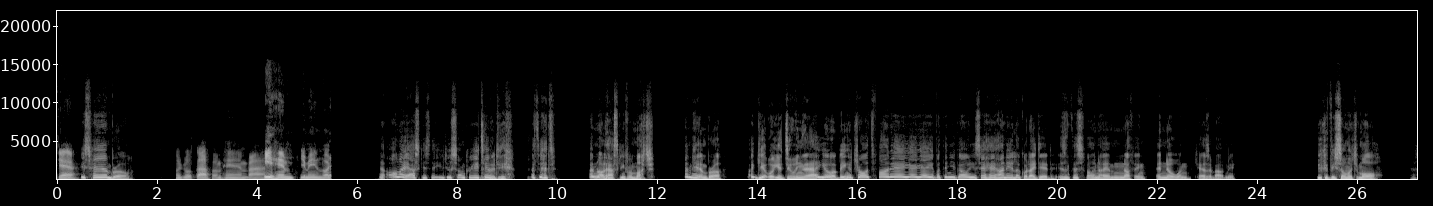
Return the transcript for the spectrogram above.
Yeah. He's ham, bro. Like look up, I'm him, bro. He, him? You mean like? Now, all I ask is that you do some creativity. That's it. I'm not asking for much. I'm him, bro. I get what you're doing there. You are being a troll. It's fun. Yeah, yeah, yeah, yeah. But then you go and you say, hey, honey, look what I did. Isn't this fun? I am nothing, and no one cares about me. You could be so much more. Yes,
